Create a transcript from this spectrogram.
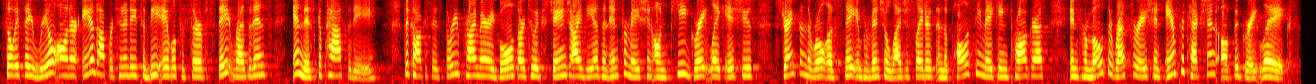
So it's a real honor and opportunity to be able to serve state residents in this capacity. The caucus's three primary goals are to exchange ideas and information on key Great Lake issues, strengthen the role of state and provincial legislators in the policy-making progress, and promote the restoration and protection of the Great Lakes.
